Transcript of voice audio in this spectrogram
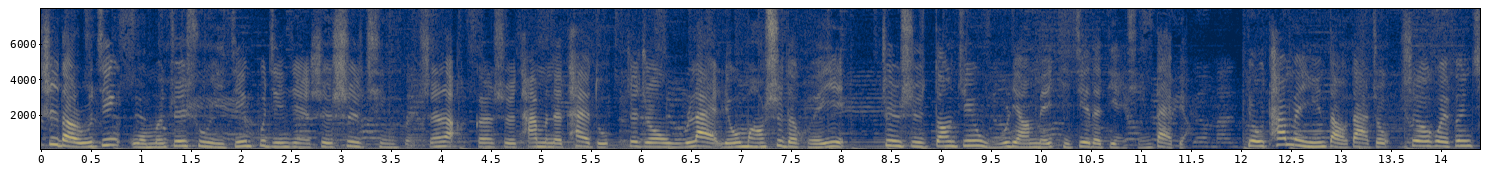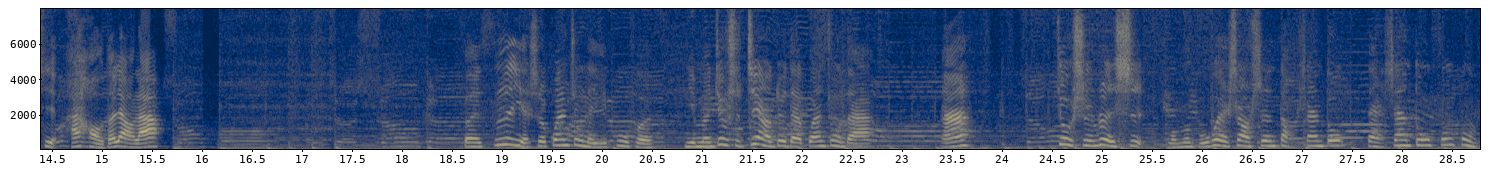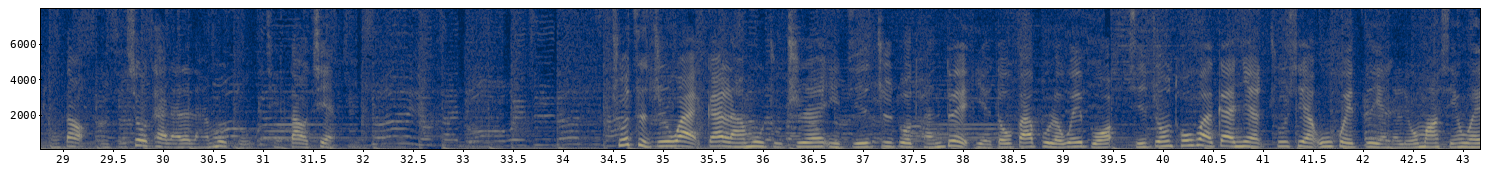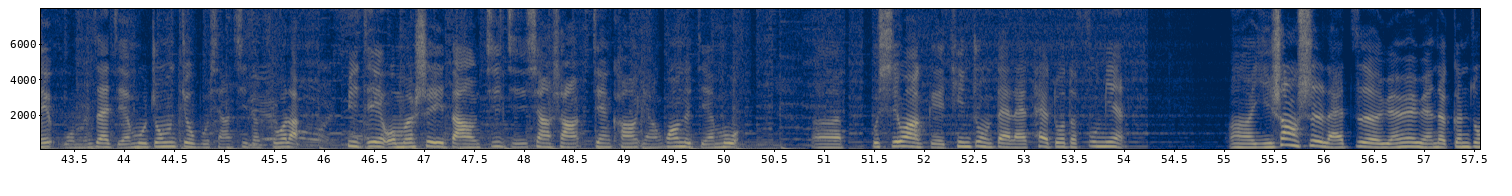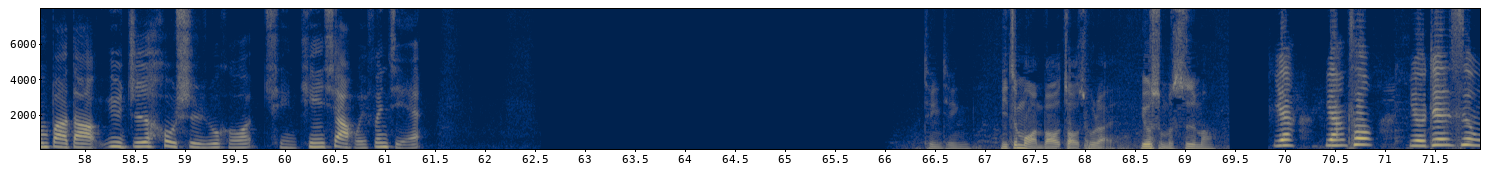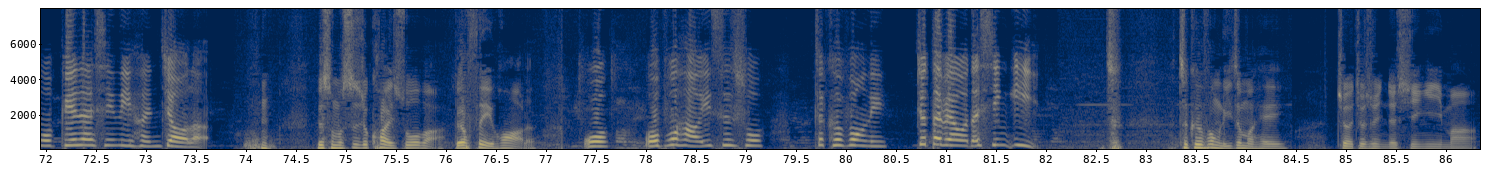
事到如今，我们追溯已经不仅仅是事情本身了，更是他们的态度。这种无赖流氓式的回应。正是当今无良媒体界的典型代表，有他们引导大众，社会风气还好得了啦。粉丝也是观众的一部分，你们就是这样对待观众的啊？啊？就事论事，我们不会上升到山东，但山东风控频道以及秀才来的栏目组，请道歉。除此之外，该栏目主持人以及制作团队也都发布了微博，其中偷换概念、出现污秽字眼的流氓行为，我们在节目中就不详细的说了。毕竟我们是一档积极向上、健康阳光的节目，呃，不希望给听众带来太多的负面。嗯，以上是来自圆圆圆的跟踪报道，预知后事如何，请听下回分解。婷婷，你这么晚把我找出来，有什么事吗？洋洋葱，有件事我憋在心里很久了。哼，有什么事就快说吧，不要废话了。我我不好意思说，这颗凤梨就代表我的心意。这这颗凤梨这么黑，这就是你的心意吗？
